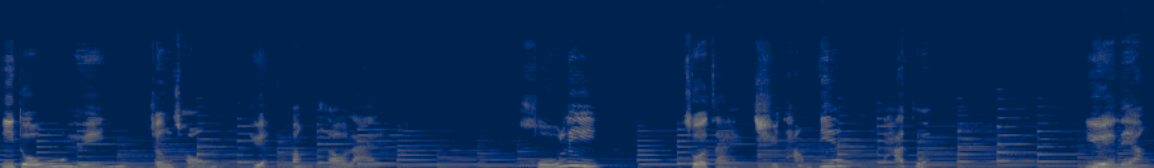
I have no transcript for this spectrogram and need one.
一朵乌云正从远方飘来，狐狸坐在池塘边打盹，月亮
